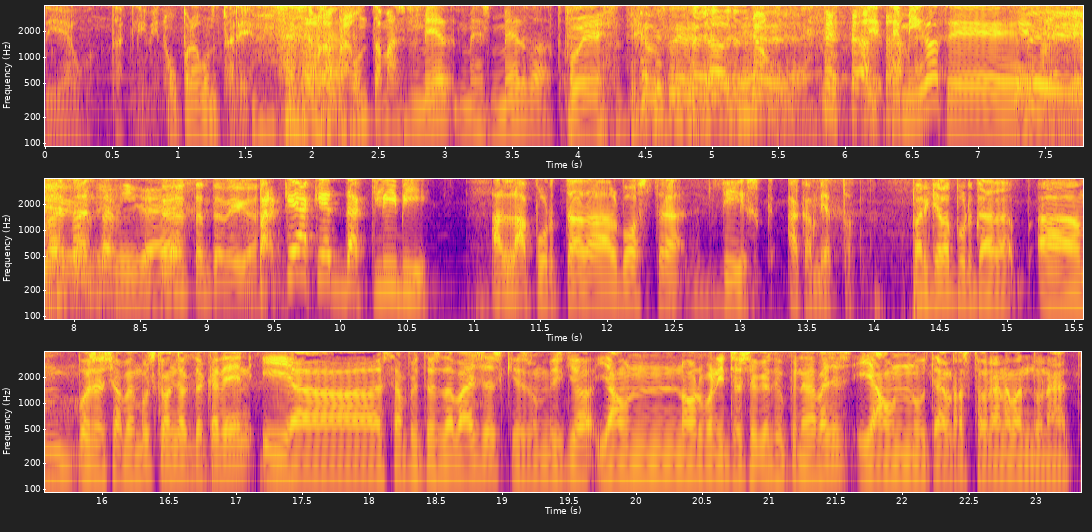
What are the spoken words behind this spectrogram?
dieu declivi, no ho preguntaré. És la pregunta més, mer més merda de tot. Pues té el seu joc, eh? No. Té, té miga? Té, Sí, té, té bastanta amiga, Té eh? bastanta amiga. Per què aquest declivi a la portada del vostre disc ha canviat tot? Per què la portada? Um, pues això, vam buscar un lloc decadent i a Sant Fruitós de Bages, que és on visc jo, hi ha una urbanització que es diu Pina de Bages i hi ha un hotel-restaurant abandonat.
